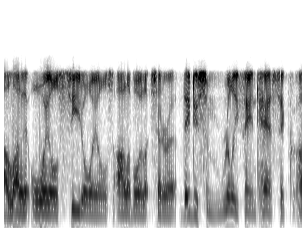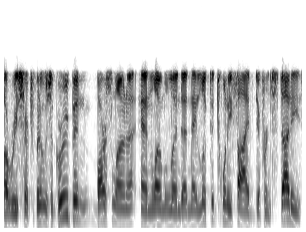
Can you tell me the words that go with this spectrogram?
a lot of the oils, seed oils, olive oil, etc., they do some really fantastic uh, research. But it was a group in Barcelona and Loma Linda, and they looked at 25 different studies studies,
